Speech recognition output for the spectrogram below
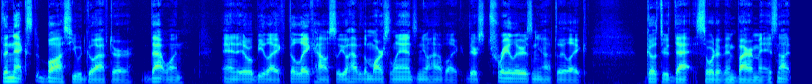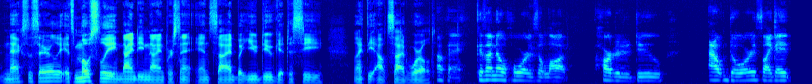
the next boss you would go after that one and it'll be like the lake house so you'll have the marshlands and you'll have like there's trailers and you have to like go through that sort of environment it's not necessarily it's mostly 99% inside but you do get to see like the outside world Okay, because I know horror is a lot harder to do outdoors. Like it,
